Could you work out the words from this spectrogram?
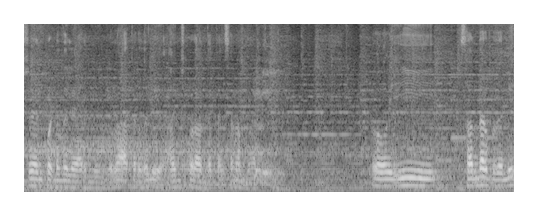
ಶ್ರೀರಂಗಪಟ್ಟಣದಲ್ಲಿ ಯಾರು ನೀಡ್ಬೋದು ಆ ಥರದಲ್ಲಿ ಹಂಚ್ಕೊಳ್ಳೋವಂಥ ಕೆಲಸನ ಮಾಡ್ತೀವಿ. ಸೊ ಈ ಸಂದರ್ಭದಲ್ಲಿ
